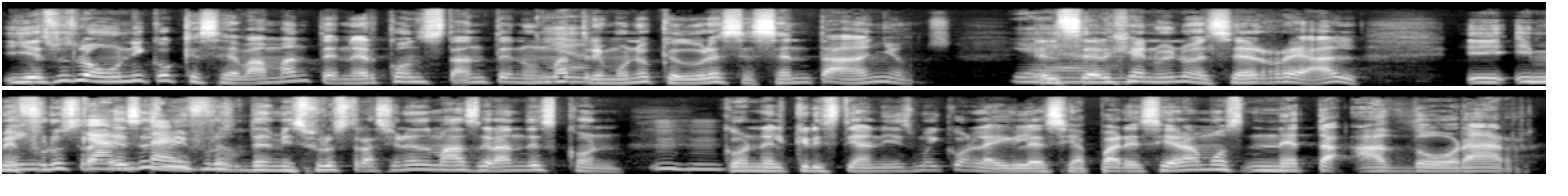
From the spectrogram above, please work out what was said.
Y eso es lo único que se va a mantener constante en un Yeah. matrimonio que dure 60 años. El ser genuino, el ser real. Y, y me, Me frustra. Esa es mi de mis frustraciones más grandes con, con el cristianismo y con la iglesia. Pareciéramos neta adorar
